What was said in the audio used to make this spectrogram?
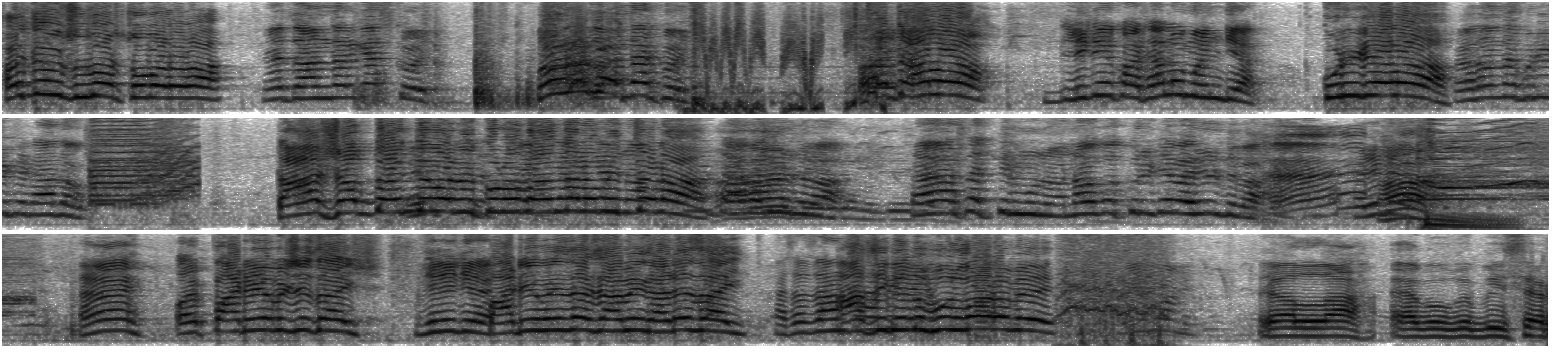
হয়তো সুদর তোমার ওরা। এ দোকানদার কাজ কই? দোকানদার কই? এটা হলো লিডার মন দিয়া। কুড়ি টাকা দোকানদার কুড়ি টাকা দাও। তার সব দাম দিলাম কোনো দাম দিলাম না। মুনো নগদ কুড়ি টাকা দেবা। হ্যাঁ। এই ওই পার্টি অফিসে যাইস। জি পার্টি অফিসে যাইস আমি ঘাটে যাই। আচ্ছা জান আসি কিন্তু ভুল এ আল্লাহ এগোকে বিচার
